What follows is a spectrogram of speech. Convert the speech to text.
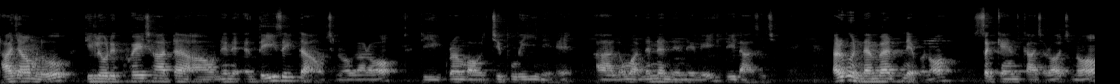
ဒါကြောင့်မလို့ဒီလိုတွေခွဲခြားတတ်အောင်နည်းနည်းအသေးစိတ်တတ်အောင်ကျွန်တော်ကတော့ဒီ grammar deeply အနေနဲ့အာလုံးဝနည်းနည်းနည်းနည်းလေးလေ့လာစေချင်တယ် နောက်တစ်ခု number 2ပေါ့နော် second ကကျတော့ကျွန်တော်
